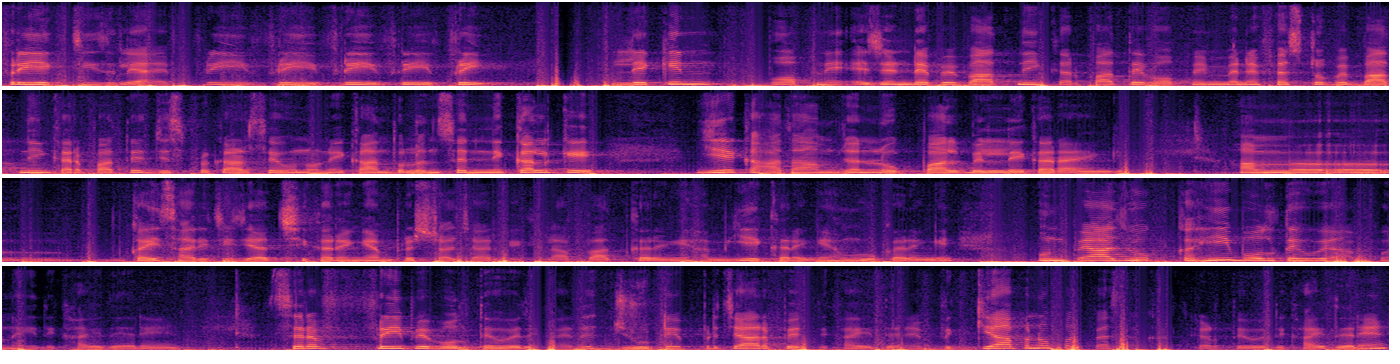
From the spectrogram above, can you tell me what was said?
फ्री एक चीज़ ले आए, free free free free free. लेकिन वो अपने एजेंडे पे बात नहीं कर पाते, वो अपने मैनिफेस्टो पे बात नहीं कर पाते, जिस प्रकार से उन्होंने एक आंदोलन से निकल के ये कहा था, हम जन लोकपाल बिल लेकर आएँगे। हम कई सारी चीज़ें अच्छी करेंगे, हम भ्रष्टाचार के खिलाफ बात करेंगे, हम ये करेंगे, हम वो करेंगे। उन पे आज वो कहीं बोलते हुए आपको नहीं दिखाई दे रहे हैं। सिर्फ़ फ्री पे बोलते हुए दिखाई दे झूठे प्रचार पे दिखाई दे रहे हैं, विज्ञापनों पर पैसा खर्च करते हुए दिखाई दे रहे हैं।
